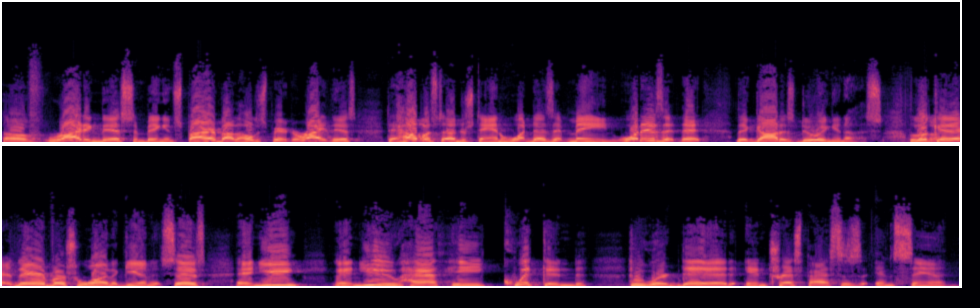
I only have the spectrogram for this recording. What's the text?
of writing this and being inspired by the Holy Spirit to write this to help us to understand what does it mean? What is it that, that God is doing in us? Look at there verse 1 again. It says, And ye and you hath he quickened who were dead in trespasses and sin.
